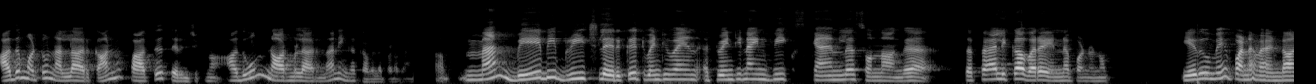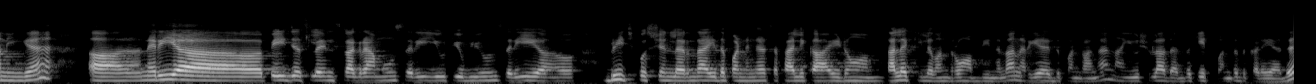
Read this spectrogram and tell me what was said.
அது மட்டும் நல்லா இருக்கான்னு பார்த்து தெரிஞ்சுக்கணும். அதுவும் நார்மலாக இருந்தால் நீங்கள் கவலைப்பட வேண்டாம் மேம் பேபி ப்ரீச்சில் இருக்குது twenty nine twenty nine week ஸ்கேனில் சொன்னாங்க. செஃபாலிக்காக வர என்ன பண்ணணும்? எதுவுமே பண்ண வேண்டாம் நீங்கள் நிறைய பேஜஸில் இன்ஸ்டாகிராமும் சரி யூடியூப்லேயும் சரி ப்ரீச் பொசிஷனில் இருந்தால் இதை பண்ணுங்கள் செஃபாலிக் ஆகிடும் தலை கீழே வந்துடும் அப்படின்னு எல்லாம் நிறைய இது பண்ணுறாங்க நான் யூஸ்வலாக அதை அட்வொகேட் பண்ணுறது கிடையாது.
